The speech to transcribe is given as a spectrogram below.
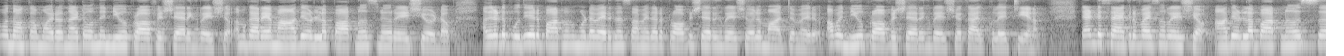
അപ്പോൾ നോക്കാം ഓരോന്നായിട്ട് ഒന്ന് ന്യൂ പ്രോഫിറ്റ് ഷെയറിംഗ് റേഷ്യോ നമുക്കറിയാം ആദ്യമുള്ള പാർട്ട്നേഴ്സിന് റേഷ്യോ ഉണ്ടാവും. അതിലോട്ട് പുതിയൊരു പാർട്ട്ണറും കൂടെ വരുന്ന സമയത്ത് അവിടെ പ്രോഫിറ്റ് ഷെയറിംഗ് റേഷ്യോയിൽ മാറ്റം വരും. അപ്പോൾ new profit sharing ratio calculate ചെയ്യണം. രണ്ട് സാക്രിഫൈസിങ് റേഷ്യോ ആദ്യമുള്ള പാർട്ട്നേഴ്സ്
